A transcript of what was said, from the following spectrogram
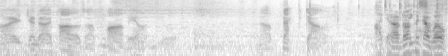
My Jedi powers are far beyond you. Now back down. I don't, No, I don't think so. I will.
